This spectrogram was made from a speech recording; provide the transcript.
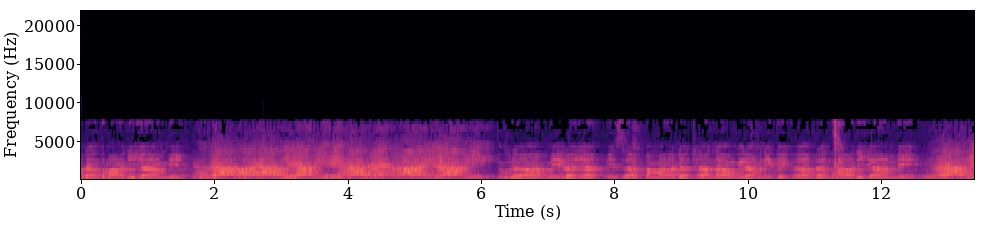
ပရံသမာရိယာမိမုဒ္ဒဝါဒဝေရမဏိတိတ်္တပရံသမာရိယာမိသူရာမေရယမေဇပမာဒဌာနာဝေရမဏိတိတ်္တပရံသမာရိယာမိသူရာမေ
